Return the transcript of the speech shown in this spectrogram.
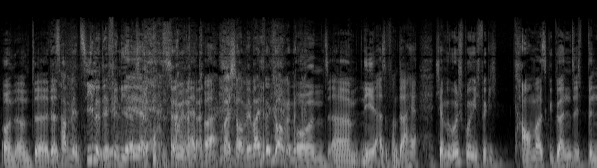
Und, und, äh, das, haben wir Ziele definiert. Ja, so in etwa. Mal schauen, wie weit wir kommen. Und ähm, nee, also von daher, ich habe mir ursprünglich wirklich kaum was gegönnt. Ich bin,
